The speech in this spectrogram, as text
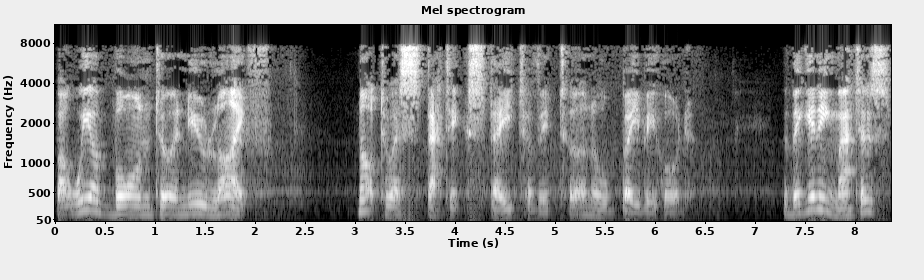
But we are born to a new life, not to a static state of eternal babyhood. The beginning matters,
